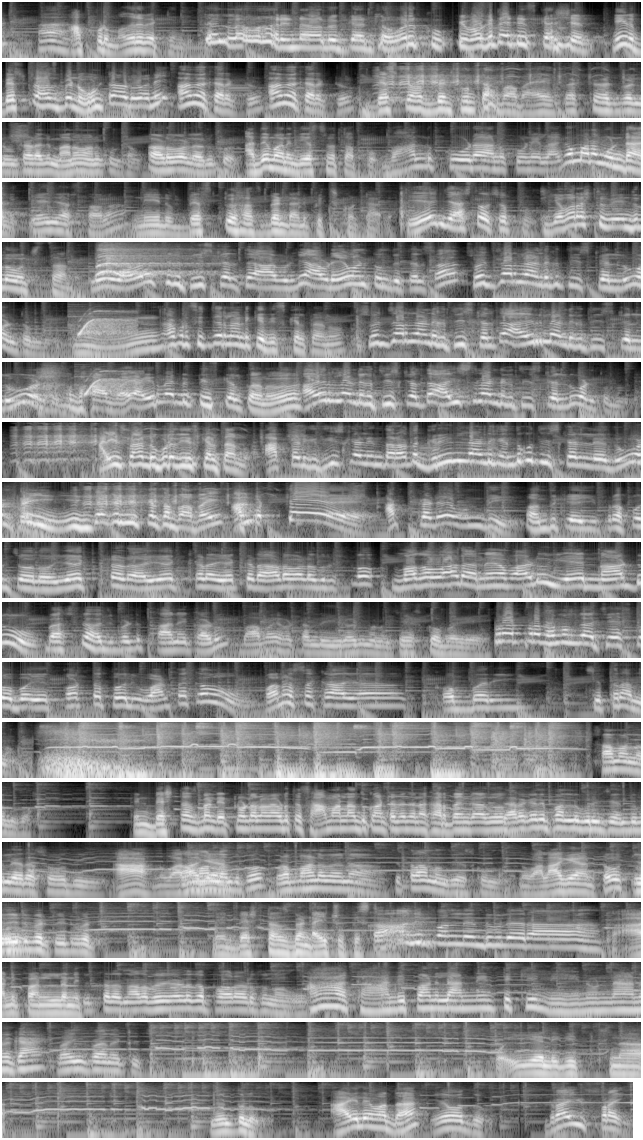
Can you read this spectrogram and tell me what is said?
అప్పుడు మొదలు పెట్టింది తెల్లవారి నాలుగు గంటల వరకు ఒకటే డిస్కషన్ నేను బెస్ట్ హస్బెండ్ ఉంటాడు అని. ఆమె కరెక్ట్ ఆమె కరెక్ట్ బెస్ట్ హస్బెండ్స్ ఉంటారు బాబాయ్. బెస్ట్ హస్బెండ్ ఉంటాడని మనం అనుకుంటాం. ఆడవాళ్ళు అనుకోరు అదే మనం చేస్తున్న తప్పు. వాళ్ళు కూడా అనుకునేలాగా మనం ఉండాలి. ఏం చేస్తావా నేను బెస్ట్ హస్బెండ్ అనిపించుకుంటాను. ఏం చేస్తావు చెప్పు. ఎవరెస్ట్ రేంజ్లో ఉంచుతాను. నువ్వు ఎవరెస్ట్కి తీసుకెళ్తే ఆవిడ్ని ఆవిడ ఏమంటుంది తెలుసా? స్విట్జర్లాండ్కి తీసుకెళ్ళు అంటుంది. అప్పుడు స్విట్జర్లాండ్కే తీసుకెళ్తాను. స్విట్జర్లాండ్కి తీసుకెళ్తే ఐర్లాండ్కి తీసుకెళ్ళు అంటుంది. బాబాయ్ ఐర్లాండ్కి తీసుకెళ్తాను. ఐర్లాండ్కి తీసుకెళ్తే ఐస్లాండ్కి తీసుకెళ్ళు అంటుంది. ఐస్లాండ్ కూడా తీసుకెళ్తాను. అక్కడికి తీసుకెళ్ళిన తర్వాత గ్రీన్లాండ్కి ఎందుకు తీసుకెళ్ళలేదు అంటే ఇంకెక్కడ తీసుకెళ్తాం బాబాయ్? అంతే అక్కడే ఉంది. అందుకే ఈ ప్రపంచంలో ఎక్కడ ఎక్కడ ఎక్కడ ఆడవాళ్ళ దృష్టిలో మగవాడు అనేవాడు ఏ నాడు బెస్ట్ హస్బెండ్ కానే కాడు. బాబాయ్ హోటల్ ఈ రోజు మనం చేసుకోబోయే ప్రప్రథమంగా చేసుకోబోయే తొట్టతోలి వంటకం పనసకాయ కొబ్బరి చిత్రాన్నం. సామాన్లు అందుకో. నేను బెస్ట్ హస్బెండ్ ఎట్లా ఉండాలని అడిగితే సామాన్లు అందుకు అంటే నాకు అర్థం కాదు. జరగని పనుల గురించి ఎందుకు లేరా సోది? ఆ నువ్వు అలాగే అందుకో బ్రహ్మాండమైన చిత్రాన్నం చేసుకుందాం. నువ్వు అలాగే చూడు, ఇటు పెట్టు ఇటు పెట్టు. నేను బెస్ట్ హస్బెండ్ అయి చూపిస్తా. కాని పనులు ఎందుకు లేరా? కాని పనులని. ఇక్కడ నలభై ఏళ్ళుగా పోరాడుతున్నావు. ఆ కాని పనులన్నింటికి నేనున్నానుగా. ఫ్రైంగ్ ప్యాన్ ఎక్కించు. పొయ్యి మెంతులు. ఆయిల్ ఏమద్దా ఏవద్దు డ్రై ఫ్రై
